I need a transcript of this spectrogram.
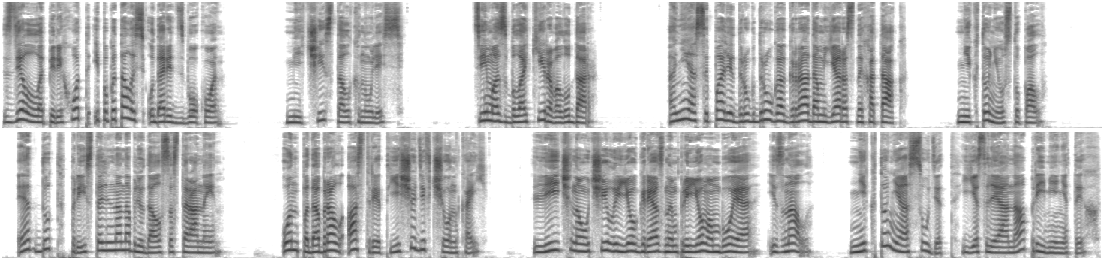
Сделала переход и попыталась ударить сбоку. Мечи столкнулись. Тимос блокировал удар. Они осыпали друг друга градом яростных атак. Никто не уступал. Эддут пристально наблюдал со стороны. Он подобрал Астрид еще девчонкой. Лично учил ее грязным приемам боя и знал – Никто не осудит, если она применит их.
